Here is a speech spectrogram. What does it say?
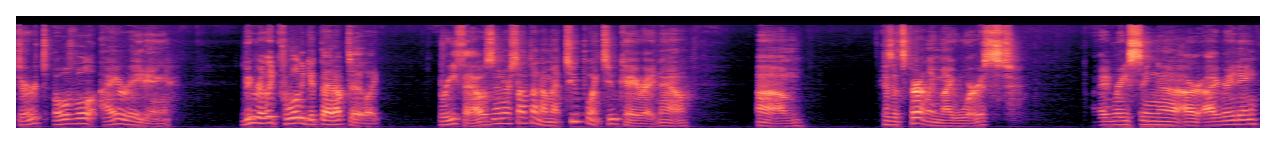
dirt oval iRating. It'd be really cool to get that up to like 3,000 or something. I'm at 2.2k right now. Um, because it's currently my worst iRacing uh, or iRating.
